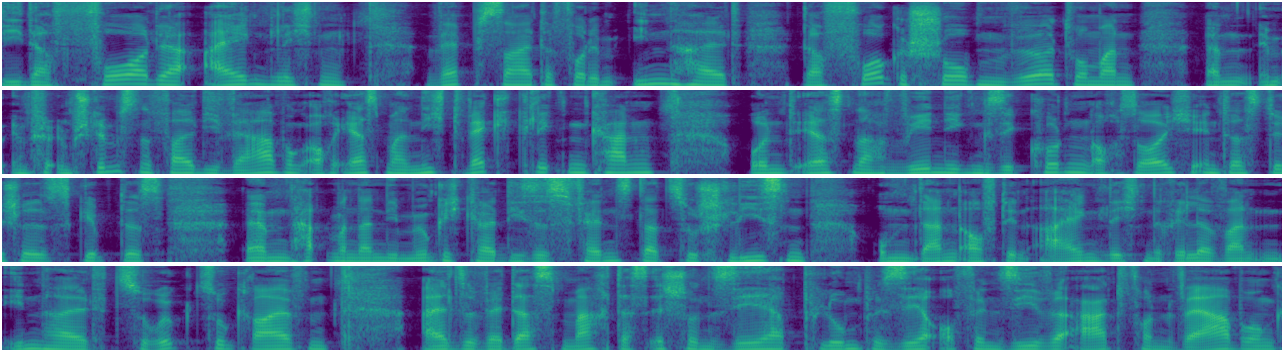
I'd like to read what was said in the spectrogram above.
die davor der eigentlichen Webseite, vor dem Inhalt davor geschoben wird, wo man ähm, im, im, im schlimmsten Fall die Werbung auch erstmal nicht wegklicken kann und erst nach wenigen Sekunden, auch solche Interstitials gibt es, ähm, hat man dann die Möglichkeit, dieses Fenster zu schließen, um dann auf den eigentlichen relevanten Inhalt zurückzugreifen. Also wer das macht, das ist schon sehr plumpe, sehr offensive Art von Werbung.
